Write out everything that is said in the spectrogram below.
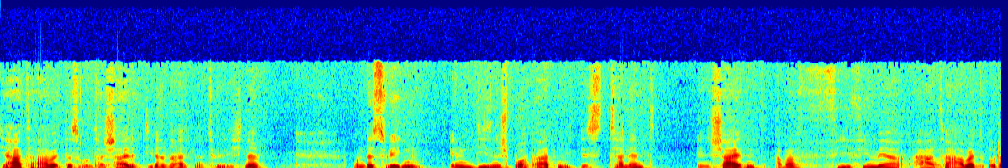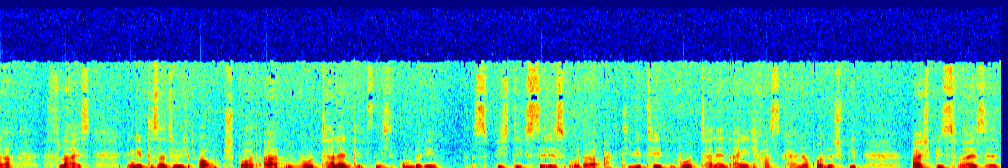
die harte Arbeit, das unterscheidet die dann halt natürlich, ne? Und deswegen in diesen Sportarten ist Talent entscheidend, aber viel, viel mehr harte Arbeit oder Fleiß. Dann gibt es natürlich auch Sportarten, wo Talent jetzt nicht unbedingt das Wichtigste ist oder Aktivitäten, wo Talent eigentlich fast keine Rolle spielt. Beispielsweise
